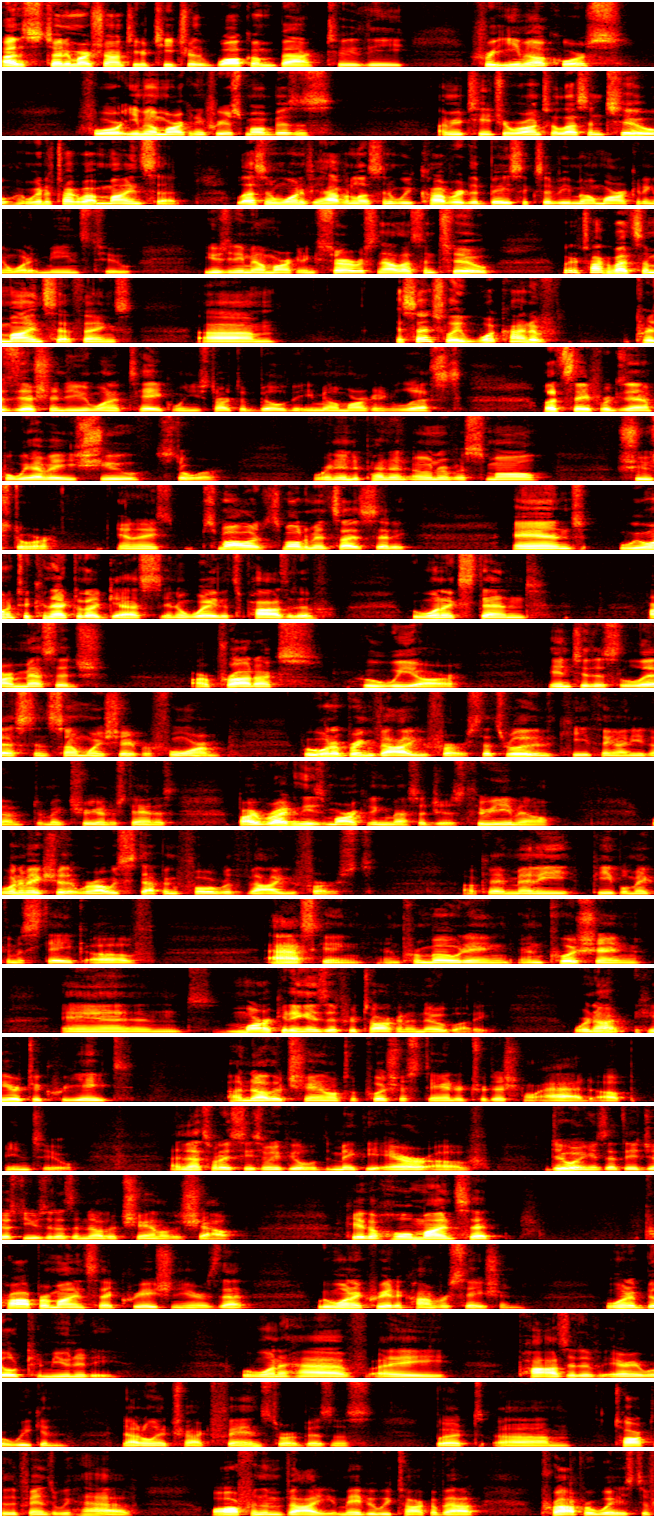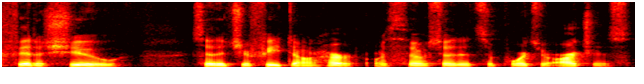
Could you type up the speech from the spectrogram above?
Hi, this is Tony Marciante, your teacher. Welcome back to the free email course for email marketing for your small business. I'm your teacher. We're on to lesson two, and we're going to talk about mindset. Lesson one, if you haven't listened, we covered the basics of email marketing and what it means to use an email marketing service. Now, lesson two, we're going to talk about some mindset things. Um, essentially, what kind of position do you want to take when you start to build an email marketing list? Let's say, for example, we have a shoe store. We're an independent owner of a small shoe store in a smaller, small to mid-sized city, and we want to connect with our guests in a way that's positive. We want to extend our message, our products, who we are, into this list in some way, shape, or form. we want to bring value first. That's really the key thing I need to, make sure you understand is by writing these marketing messages through email we want to make sure that we're always stepping forward with value first. Okay, many people make the mistake of asking and promoting and pushing and marketing as if you're talking to nobody. We're not here to create another channel to push a standard traditional ad up into. And that's what I see so many people make the error of doing is that they just use it as another channel to shout. Okay, the whole mindset proper mindset creation here is that we want to create a conversation. We want to build community. We want to have a positive area where we can not only attract fans to our business, but um, talk to the fans that we have, offer them value. Maybe we talk about proper ways to fit a shoe so that your feet don't hurt or so, so that it supports your arches.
